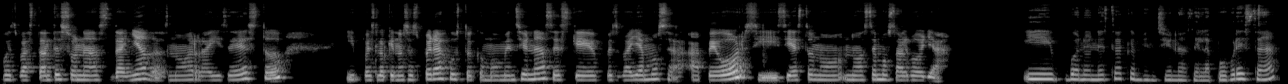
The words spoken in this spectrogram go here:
pues bastantes zonas dañadas, ¿no? A raíz de esto y pues lo que nos espera, justo como mencionas, es que pues vayamos a, peor si, si esto no, no hacemos algo ya. Y bueno, en esta que mencionas de la pobreza,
